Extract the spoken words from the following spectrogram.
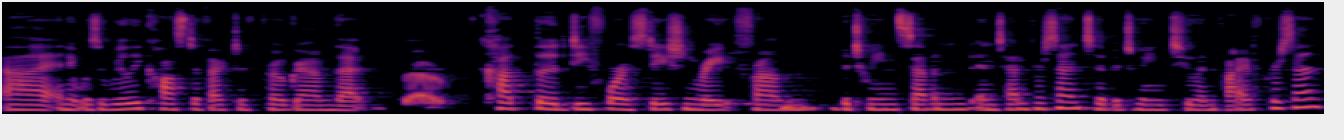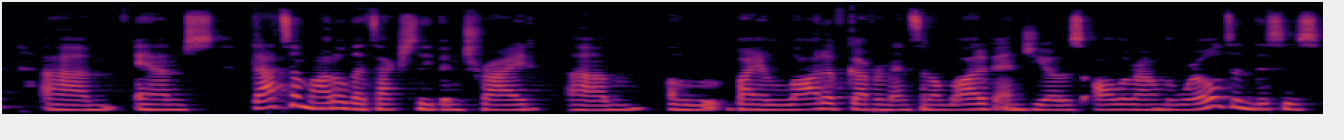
Uh, and it was a really cost effective program that uh, cut the deforestation rate from between 7 and 10% to between 2 and 5%. Um, and that's a model that's actually been tried um, a, by a lot of governments and a lot of NGOs all around the world. And this is,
